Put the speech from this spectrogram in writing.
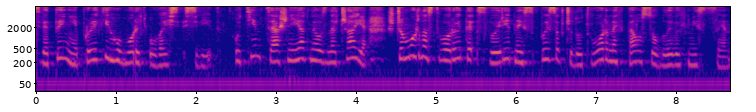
святині, про які говорить увесь світ. Утім, це аж ніяк не означає, що можна створити своєрідний список чудотворних та особливих місцин,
